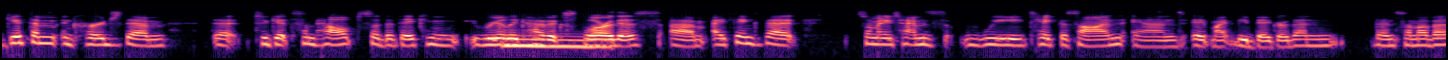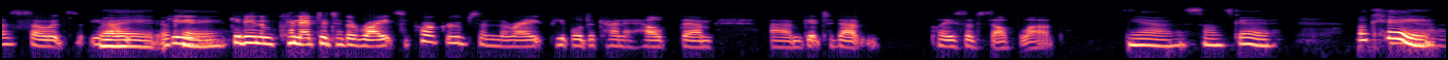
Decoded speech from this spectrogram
get them, encourage them that to get some help so that they can really mm. kind of explore mm. this. Um, I think that so many times we take this on and it might be bigger than than some of us. So it's you know right, okay. getting, getting them connected to the right support groups and the right people to kind of help them um, get to that place of self love. Yeah, sounds good. Okay. Yeah.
